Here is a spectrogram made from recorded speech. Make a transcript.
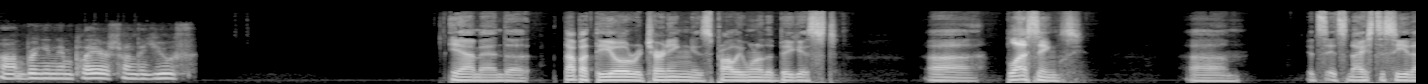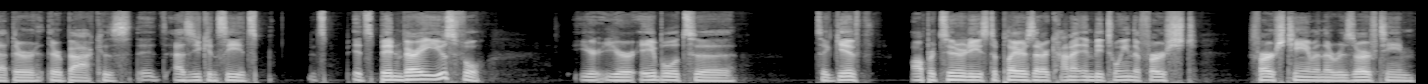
uh, bringing in players from the youth. Yeah, man. The Tapatio returning is probably one of the biggest uh, blessings um, it's it's nice to see that they're they're back because as you can see, it's it's it's been very useful. You're you're able to to give opportunities to players that are kind of in between the first first team and the reserve team,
